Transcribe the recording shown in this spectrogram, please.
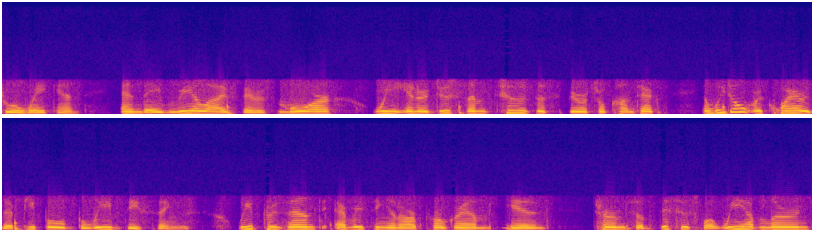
to awaken and they realize there's more. We introduce them to the spiritual context, and we don't require that people believe these things. We present everything in our program in terms of this is what we have learned,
